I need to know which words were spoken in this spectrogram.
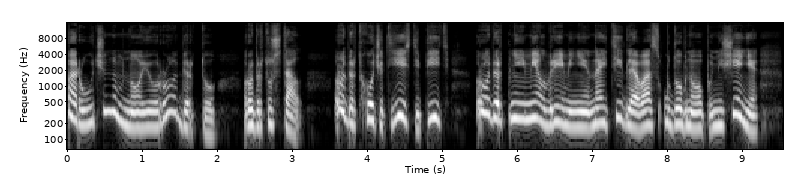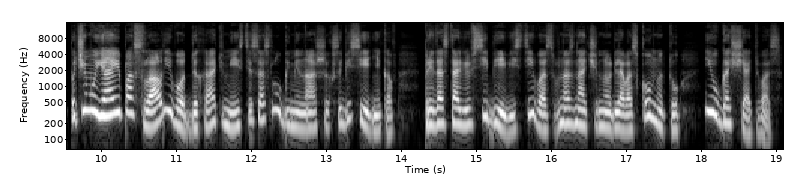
поручено мною Роберту». Роберт устал. Роберт хочет есть и пить. Роберт не имел времени найти для вас удобного помещения, почему я и послал его отдыхать вместе со слугами наших собеседников, предоставив себе вести вас в назначенную для вас комнату и угощать вас.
